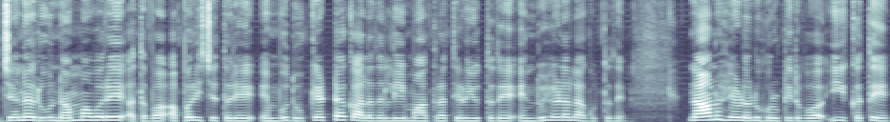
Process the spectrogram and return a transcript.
ಜನರು ನಮ್ಮವರೇ ಅಥವಾ ಅಪರಿಚಿತರೇ ಎಂಬುದು ಕೆಟ್ಟ ಕಾಲದಲ್ಲಿ ಮಾತ್ರ ತಿಳಿಯುತ್ತದೆ ಎಂದು ಹೇಳಲಾಗುತ್ತದೆ. ನಾನು ಹೇಳಲು ಹೊರಟಿರುವ ಈ ಕತೆ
